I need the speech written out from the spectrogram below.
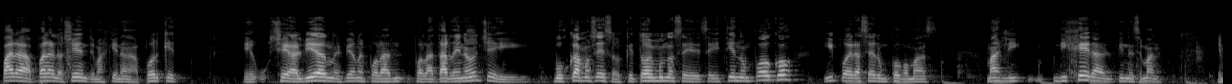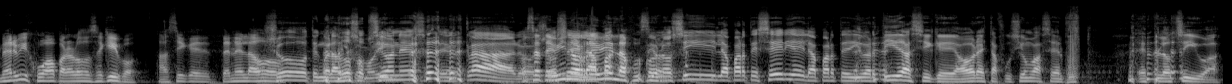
para, para el oyente, más que nada, porque eh, llega el viernes, viernes por la, por la tarde-noche y buscamos eso, que todo el mundo se, se distienda un poco y poder hacer un poco más, más li- ligera el fin de semana. Y Mervi jugaba para los dos equipos, así que tenés las dos. Yo tengo las dos opciones, eh, claro. O sea, te vino sé re pa- bien la fusión. Conocí la parte seria y la parte divertida, así que ahora esta fusión va a ser pff, explosiva.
